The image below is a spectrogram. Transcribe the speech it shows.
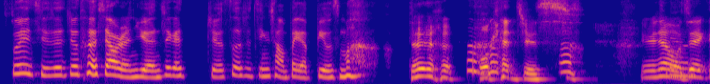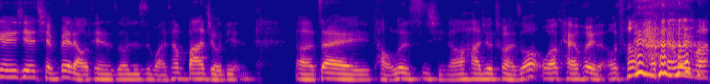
所以其实就特效人员这个角色是经常被 abuse 吗？对，我感觉是，因为像我之前跟一些前辈聊天的时候，就是晚上八九点，呃，在讨论事情，然后他就突然说：“哦，我要开会了。”我说：“要开会吗？”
